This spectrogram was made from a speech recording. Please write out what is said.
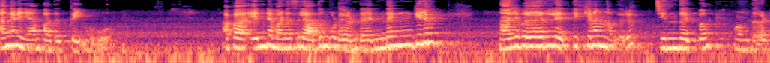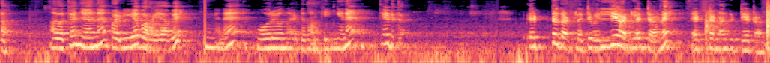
അങ്ങനെ ഞാൻ പതുക്കെ ഇങ്ങ് പോകും അപ്പം എന്റെ മനസ്സിൽ അതും കൂടെ ഉണ്ട് എന്തെങ്കിലും നാല് പേരിൽ എത്തിക്കണം എന്നുള്ളൊരു ചിന്ത ഇപ്പം ഉണ്ട് കേട്ടോ. അതൊക്കെ ഞാൻ വഴിയെ പറയാവേ. ഇങ്ങനെ ഓരോന്നായിട്ട് നമുക്കിങ്ങനെ എടുക്കാം. എട്ട് കട്ട്ലറ്റ് വലിയ കട്ട്ലറ്റാണ് എട്ടെണ്ണം കിട്ടിയിട്ടുണ്ട്.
